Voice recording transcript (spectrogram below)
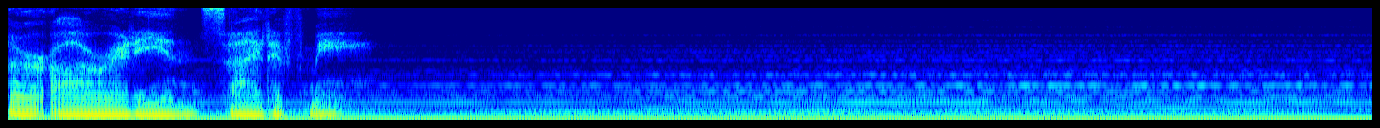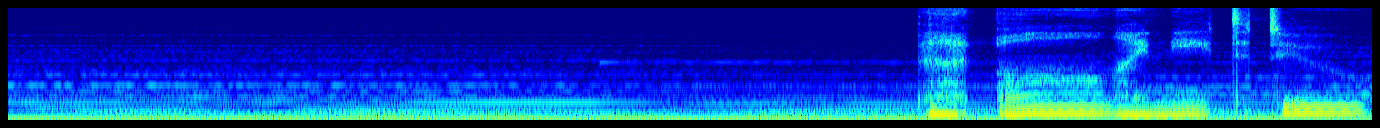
are already inside of me. That all I need to do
